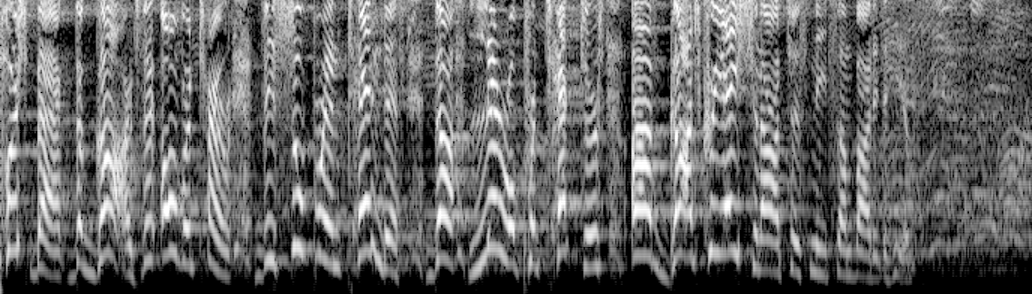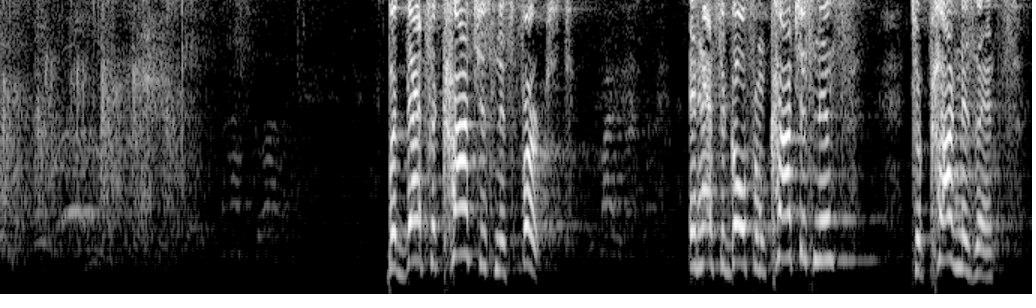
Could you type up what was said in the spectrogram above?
pushback, the guards, the overturn, the superintendents, the literal protectors of God's creation. I just need somebody to hear me. But that's a consciousness first. It has to go from consciousness to cognizance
